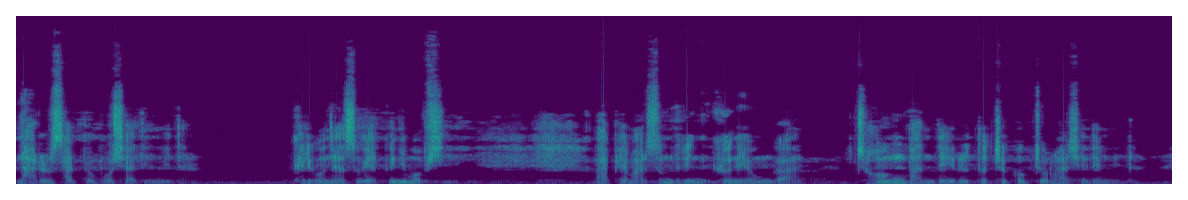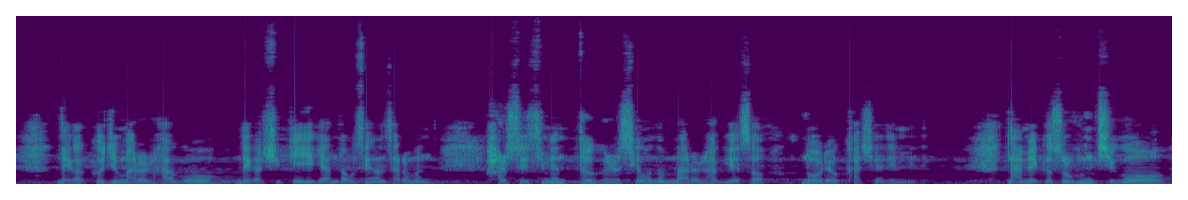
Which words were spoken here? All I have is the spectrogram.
나를 살펴보셔야 됩니다. 그리고 내 속에 끊임없이 앞에 말씀드린 그 내용과 정반대의 일을 더 적극적으로 하셔야 됩니다. 내가 거짓말을 하고 내가 쉽게 얘기한다고 생각하는 사람은 할 수 있으면 덕을 세우는 말을 하기 위해서 노력하셔야 됩니다. 남의 것을 훔치고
